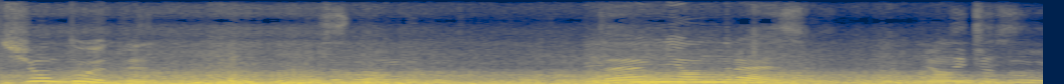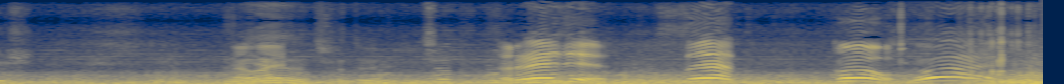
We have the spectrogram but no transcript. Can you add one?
Че он дует, блин? Достал. Да мне он нравится. Мне он ты что дуешь? Давай. Я что дую? Ready, set, go! Давай!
